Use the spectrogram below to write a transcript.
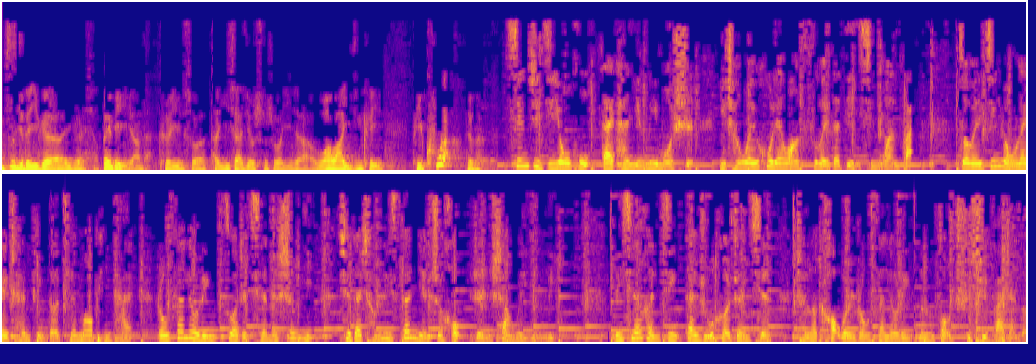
自己的一个一个小 baby 一样的，可以说他一下就是说一下哇哇已经可以可以哭了，对吧？先聚集用户，再谈盈利模式，已成为互联网思维的典型玩法。作为金融类产品的天猫平台，融三六零做着钱的生意，却在成立三年之后仍尚未盈利。离钱很近，但如何赚钱，成了拷问融三六零能否持续发展的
